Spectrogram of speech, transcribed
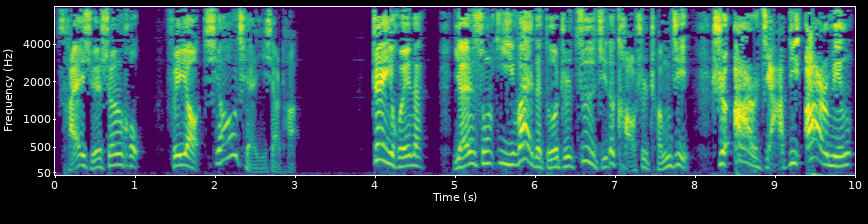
才学深厚。非要消遣一下他。这一回呢，严嵩意外的得知自己的考试成绩是二甲第二名，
